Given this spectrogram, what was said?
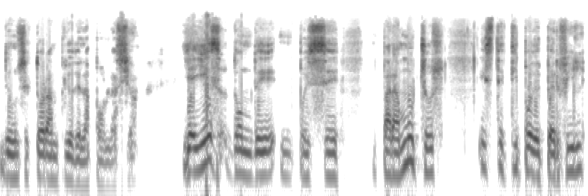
de un sector amplio de la población. Y ahí es donde, pues, para muchos, este tipo de perfil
